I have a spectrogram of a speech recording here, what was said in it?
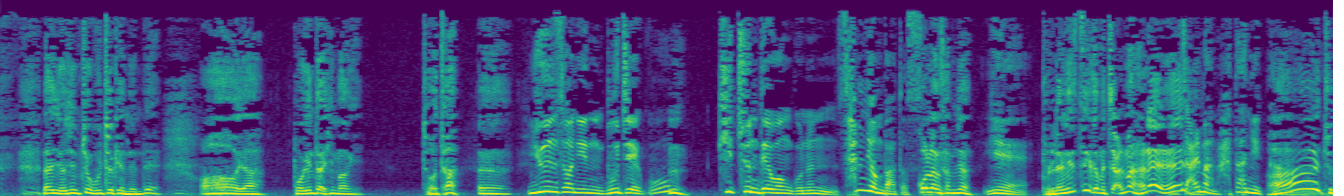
난 요즘 좀 울적했는데, 어, 야, 보인다, 희망이. 좋다. 어, 윤선인 무죄고 응. 기춘대원군은 3년 받았어. 꼴랑 3년. 예 블랙리스트 가면 짤만하네. 짤만하다니까. 아, 저,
